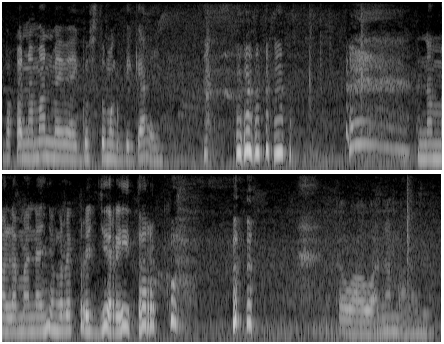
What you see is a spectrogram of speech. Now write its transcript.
Baka naman may, may gusto magbigay. na malamanan yung refrigerator ko. Kawawa naman.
